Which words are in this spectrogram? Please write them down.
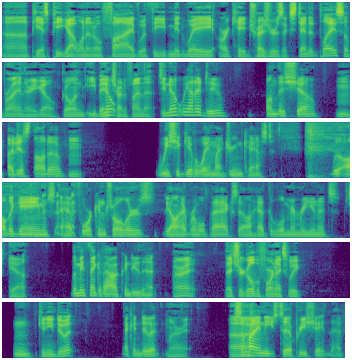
Uh, PSP got one in 05 with the Midway Arcade Treasures extended play. So, Brian, there you go. Go on eBay, Nope. try to find that. Do you know what we ought to do on this show? Hmm. I just thought of. Hmm. We should give away my Dreamcast with all the games. I have four controllers. They all have rumble packs. They all have the little memory units. Yeah. Let me think of how I can do that. All right. That's your goal before next week. Mm. Can you do it? I can do it. All right. Uh, Somebody needs to appreciate that.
